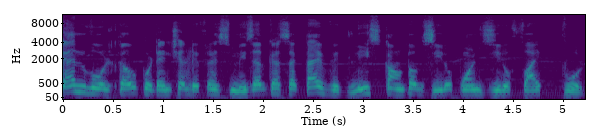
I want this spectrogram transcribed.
10 वोल्ट का, वो पोटेंशियल डिफरेंस मेजर कर सकता है with least count of 0.05 volt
